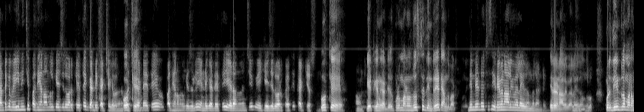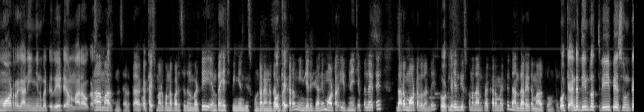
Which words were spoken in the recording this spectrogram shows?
గంటకి వెయ్యి నుంచి పదిహేను వందల కేజీల వరకు అయితే గడ్డి కట్ చేయగలదు. గడ్డి అయితే పదిహేను వందల కేజీలు ఎండుగడ్డి అయితే ఏడు వందల నుంచి వెయ్యి కేజీల వరకు అయితే కట్ చేస్తుంది. ఓకే. అవును. గట్టిగా కట్ ఇప్పుడు మనం చూస్తే దీని రేట్ ఎంత పడుతుంది? దీని రేట్ వచ్చేసి ఇరవై నాలుగు వేల ఐదు వందలు అండి ఇరవై నాలుగు వేల ఐదు వందలు. ఇప్పుడు దీంట్లో మన మోటార్ గానీ ఇంజిన్ బట్టి రేట్ ఏమైనా మారే అవకాశం? మారుతుంది సార్. కస్టమర్ ఉన్న పరిస్థితులను బట్టి ఎంత హెచ్పి ఇంజిన్ తీసుకుంటారనే దాని. ప్రకారం ఇంజిన్ కానీ మోటార్ ఇది నేను చెప్పింది అయితే ధర మోటార్ అండి ఇంజిన్ తీసుకున్న దాని ప్రకారం అయితే దాని ధర అయితే మారుతూ ఉంటుంది. ఓకే. అంటే దీంట్లో త్రీ పేస్ ఉంటే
